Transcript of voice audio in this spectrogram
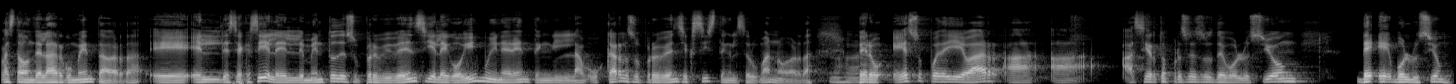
hasta donde él argumenta, ¿verdad? Eh, él decía que sí, el elemento de supervivencia y el egoísmo inherente en la, buscar la supervivencia existe en el ser humano, ¿verdad? Ajá. Pero eso puede llevar a, a- a ciertos procesos de evolución, de evolución,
